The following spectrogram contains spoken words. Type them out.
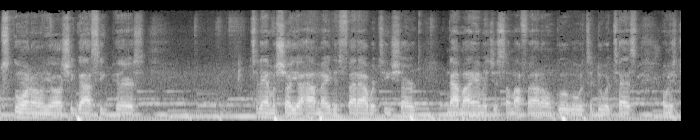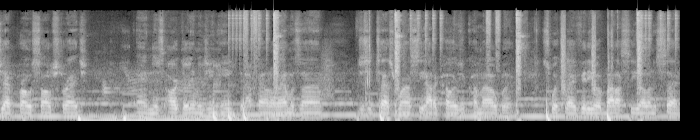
What's going on, y'all? Shagasi Paris. Today I'm gonna show y'all how I made this Fat Albert t-shirt. Now my image is something I found on Google to do a test on this Jet Pro soft stretch and this Arthur Imaging ink that I found on Amazon. Just a test run, see how the colors will come out, but switch to that video about I'll see y'all in a sec.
